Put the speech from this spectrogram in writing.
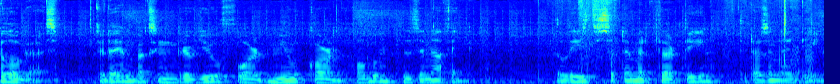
Hello guys, today unboxing review for new Korn album The Nothing, released September 13, 2019.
